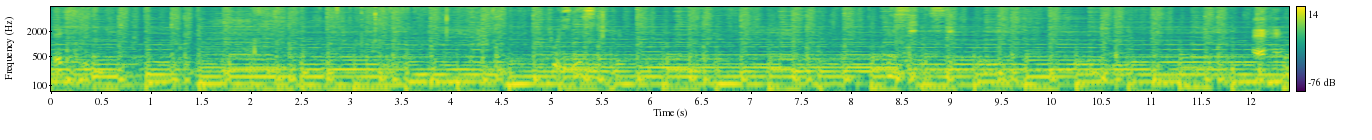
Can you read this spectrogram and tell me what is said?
десь. Ось десь. Десь, десь. Ага.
